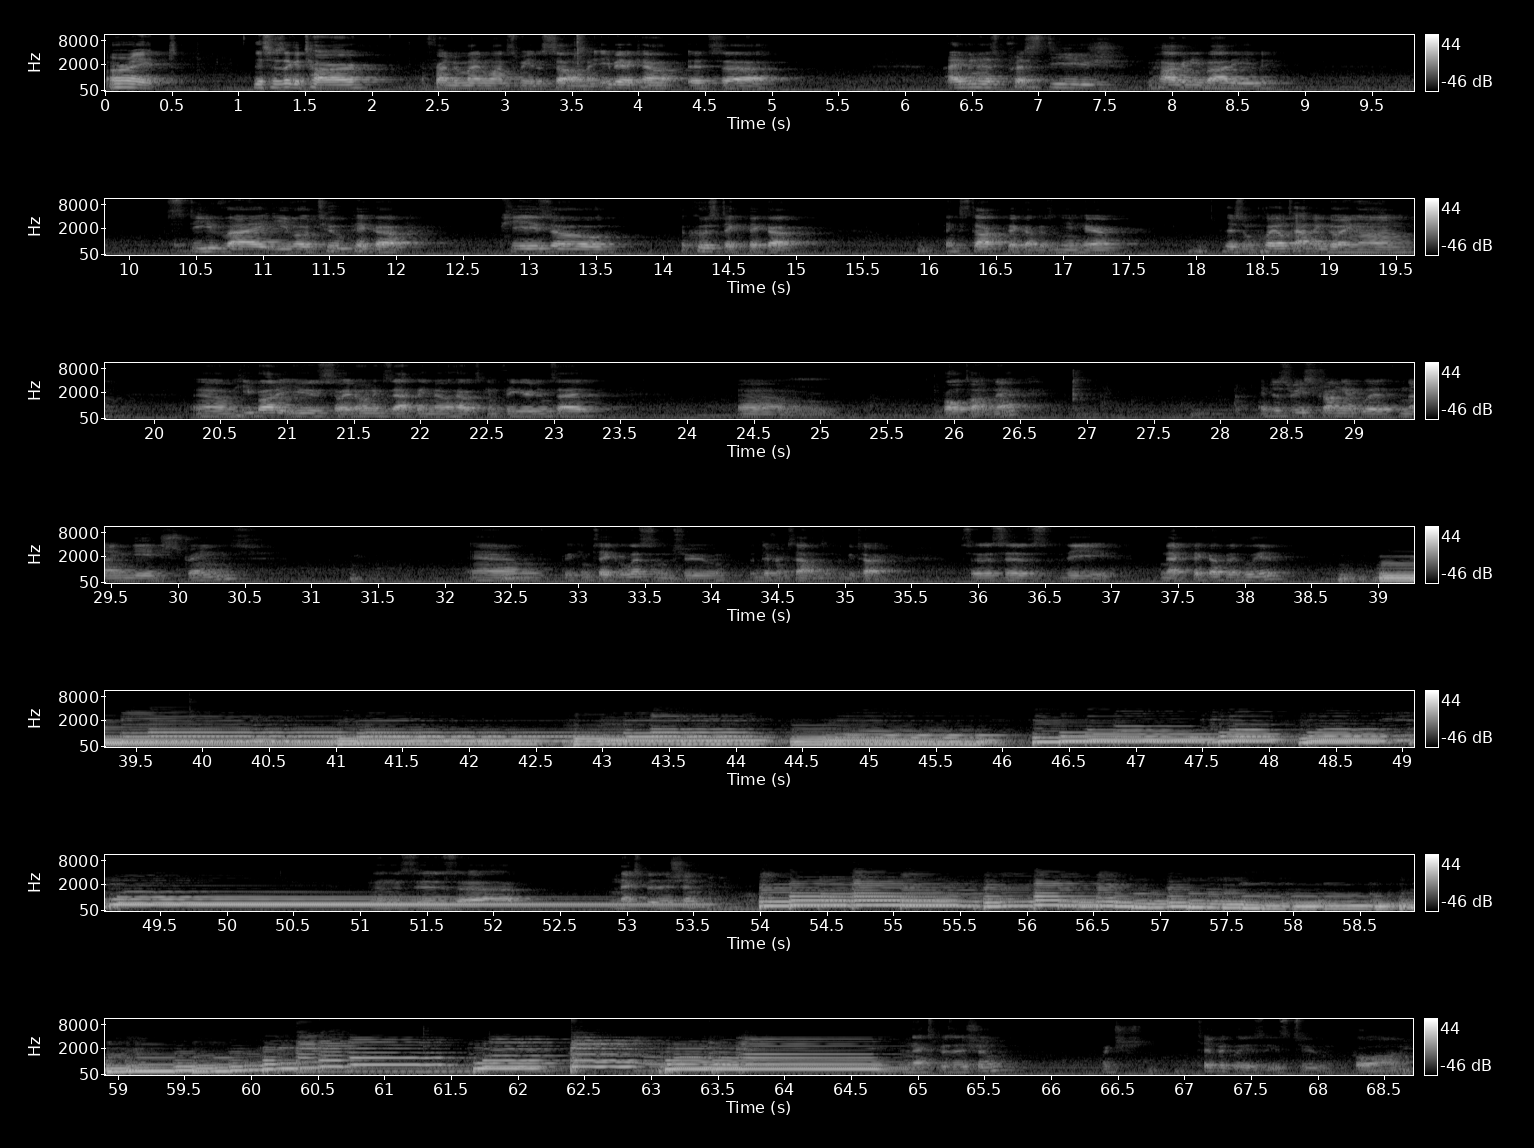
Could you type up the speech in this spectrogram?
All right, this is a guitar a friend of mine wants me to sell on my eBay account. It's a Ibanez Prestige mahogany bodied Steve Vai Evo 2 pickup, piezo acoustic pickup. I think stock pickup isn't in here. There's some coil tapping going on. Um, he bought it used, so I don't exactly know how it's configured inside. Um, bolt on neck. I just restrung it with 9 gauge strings and we can take a listen to the different sounds of the guitar. So this is the neck pickup, I believe. And this is uh, next position. Which typically is these two full on.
